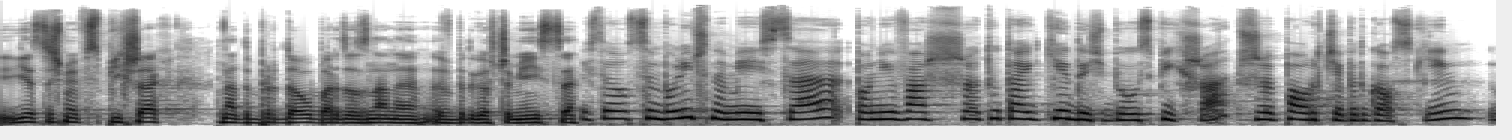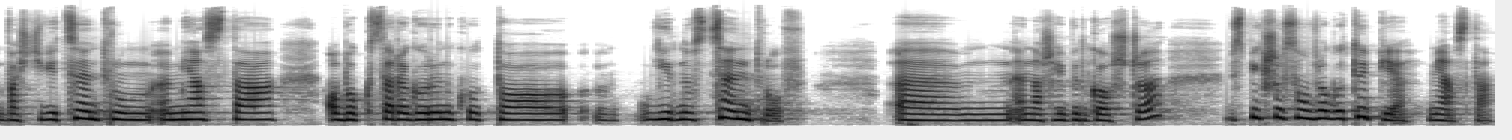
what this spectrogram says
Jesteśmy w Spichrzach nad Brdą, bardzo znane w Bydgoszczy miejsce. Jest to symboliczne miejsce, ponieważ tutaj kiedyś był Spichrze przy porcie bydgoskim. Właściwie centrum miasta obok Starego Rynku to jedno z centrów naszej Bydgoszczy. Spichrze są w logotypie miasta,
